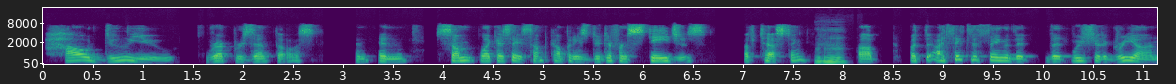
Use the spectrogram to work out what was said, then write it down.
how do you represent those? And, and some, like I say, some companies do different stages of testing. Mm-hmm. Uh, but I think the thing that that we should agree on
